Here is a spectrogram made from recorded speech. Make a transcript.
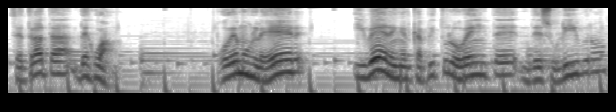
Se trata de Juan. Podemos leer y ver en el capítulo 20 de su libro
